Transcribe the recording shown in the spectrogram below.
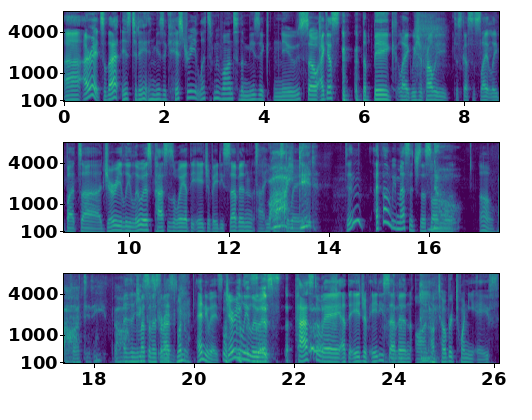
Uh, all right, so that is today in music history. Let's move on to the music news. So I guess the big, like, we should probably discuss this slightly, but uh, Jerry Lee Lewis passes away at the age of 87. Uh, he oh, passed away. He did? Didn't I thought we messaged this no. on the... Oh, okay. Oh, did he? Oh, you Jesus must have missed Christ. the message. Anyways, Jerry Lee Lewis passed away at the age of 87 on October 28th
